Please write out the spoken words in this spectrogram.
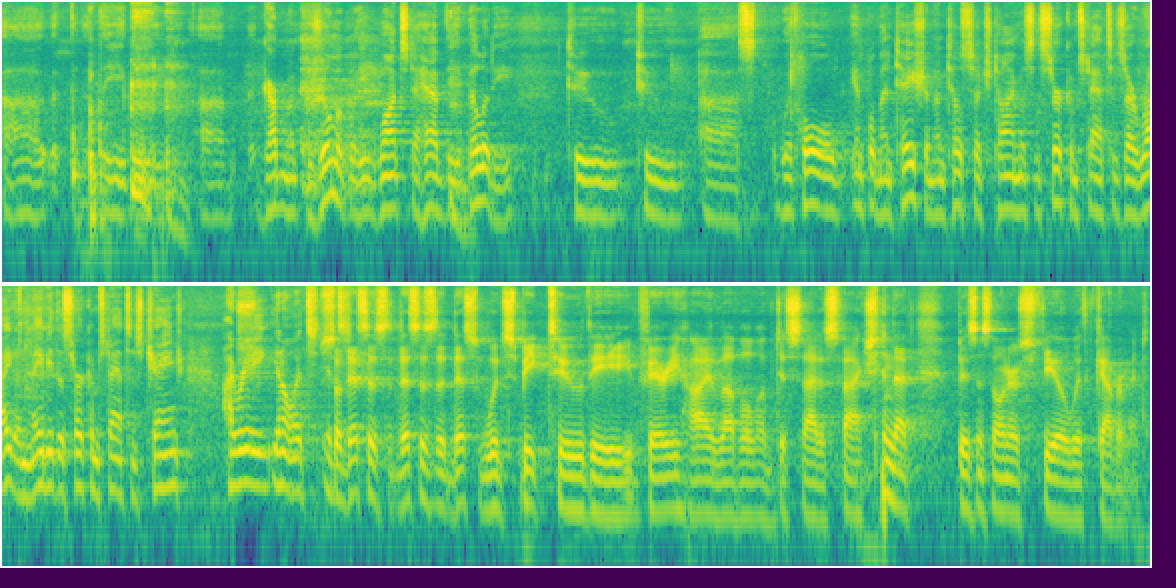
uh, the the, uh, government presumably wants to have the ability to to uh, withhold implementation until such time as the circumstances are right, and maybe the circumstances change. I really, you know, it's... So this is, this is, this would speak to the very high level of dissatisfaction that business owners feel with government.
